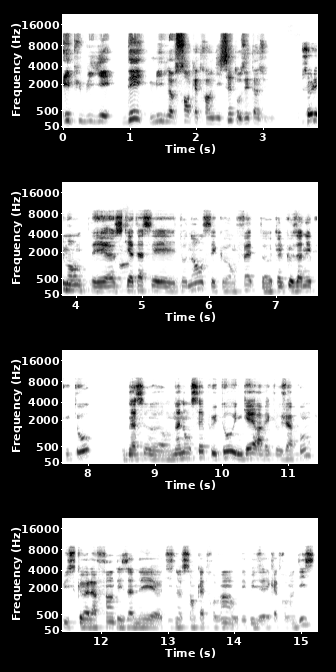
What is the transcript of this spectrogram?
est publié dès 1997 aux États-Unis. Absolument. Et euh, ce qui est assez étonnant, c'est qu'en fait, euh, quelques années plus tôt, on, euh, on, annonçait plutôt une guerre avec le Japon, puisque à la fin des années 1980, au début des années 90,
